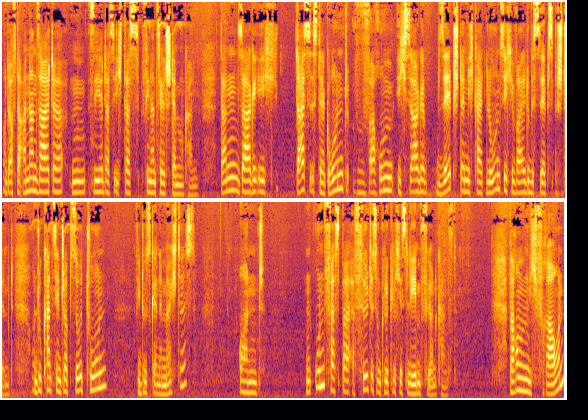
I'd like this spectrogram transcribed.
und auf der anderen Seite hm, sehe, dass ich das finanziell stemmen kann. Dann sage ich, das ist der Grund, warum ich sage, Selbstständigkeit lohnt sich, weil du bist selbstbestimmt. Und du kannst den Job so tun, wie du es gerne möchtest und ein unfassbar erfülltes und glückliches Leben führen kannst. Warum nicht Frauen?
